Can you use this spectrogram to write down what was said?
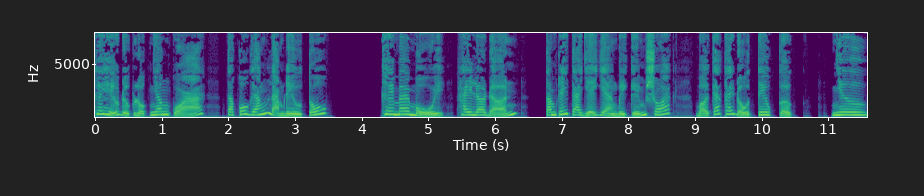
Khi hiểu được luật nhân quả, ta cố gắng làm điều tốt. Khi mê muội hay lơ đễnh, tâm trí ta dễ dàng bị kiểm soát bởi các thái độ tiêu cực như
